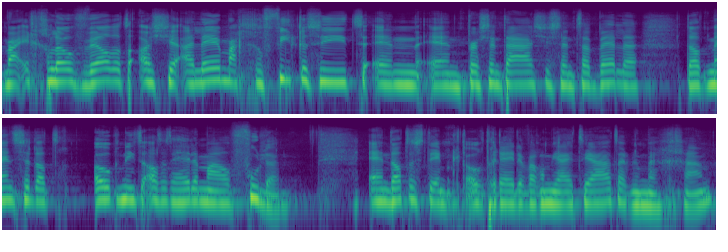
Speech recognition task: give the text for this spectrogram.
maar ik geloof wel dat als je alleen maar grafieken ziet en, en percentages en tabellen, dat mensen dat ook niet altijd helemaal voelen. En dat is denk ik ook de reden waarom jij theater in bent gegaan.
